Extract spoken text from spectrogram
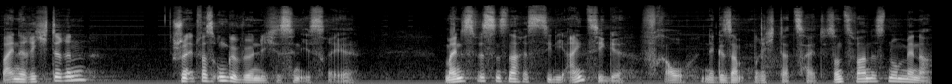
war eine Richterin schon etwas Ungewöhnliches in Israel. Meines Wissens nach ist sie die einzige Frau in der gesamten Richterzeit. Sonst waren es nur Männer.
